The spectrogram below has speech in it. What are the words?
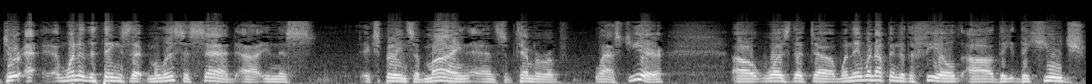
dur- uh, one of the things that Melissa said uh, in this experience of mine in September of last year uh, was that uh, when they went up into the field, uh, the the huge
